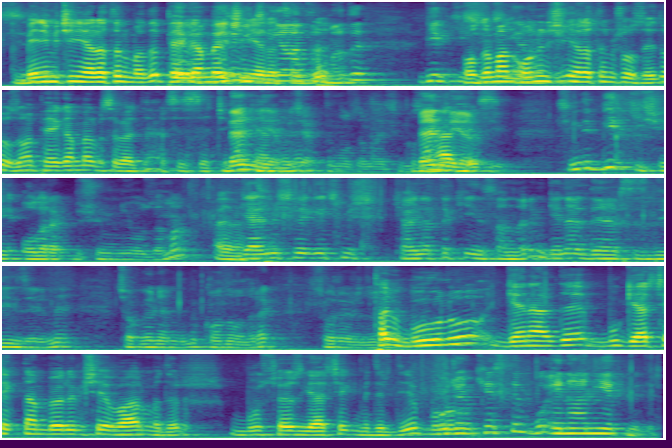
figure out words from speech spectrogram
Siz- Benim için yaratılmadı, Evet, peygamber benim için yaratıldı. yaratılmadı. Bir kişi O zaman onun yaratılmış. için yaratılmış olsaydı o zaman peygamber bu sefer değersiz hissedecek. Ben de kendini. yapacaktım o zaman şimdi. O ben zaman de herkes- yapayım. Şimdi bir kişi olarak düşünülüyor o zaman. Evet. Gelmiş ve geçmiş kainattaki insanların genel değersizliği üzerine çok önemli bir konu olarak soruyoruz. Tabi bunu genelde bu gerçekten böyle bir şey var mıdır? Bu söz gerçek midir diye bunu Hocam kestim bu enaniyet midir?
